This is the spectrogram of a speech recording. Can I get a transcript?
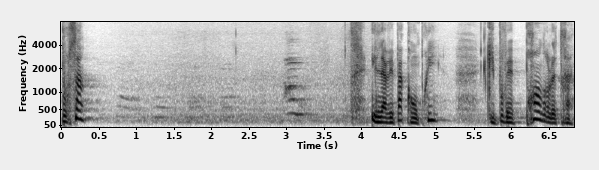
pour ça. Il n'avait pas compris qu'il pouvait prendre le train,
